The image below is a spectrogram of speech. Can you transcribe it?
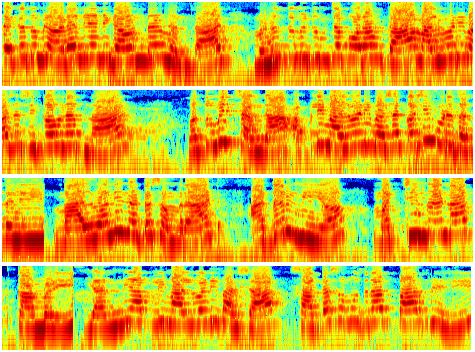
त्याका तुम्ही अडाणी आणि गावंडळ म्हणतात. म्हणून तुम्ही तुमच्या पोरांका मालवणी भाषा शिकवणार नाही. मग तुम्हीच सांगा आपली मालवणी भाषा कशी पुढे जातली? मालवणी नटसम्राट आदरणीय मच्छिंद्रनाथ कांबळी यांनी आपली मालवणी भाषा साता समुद्रात पार नेली.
